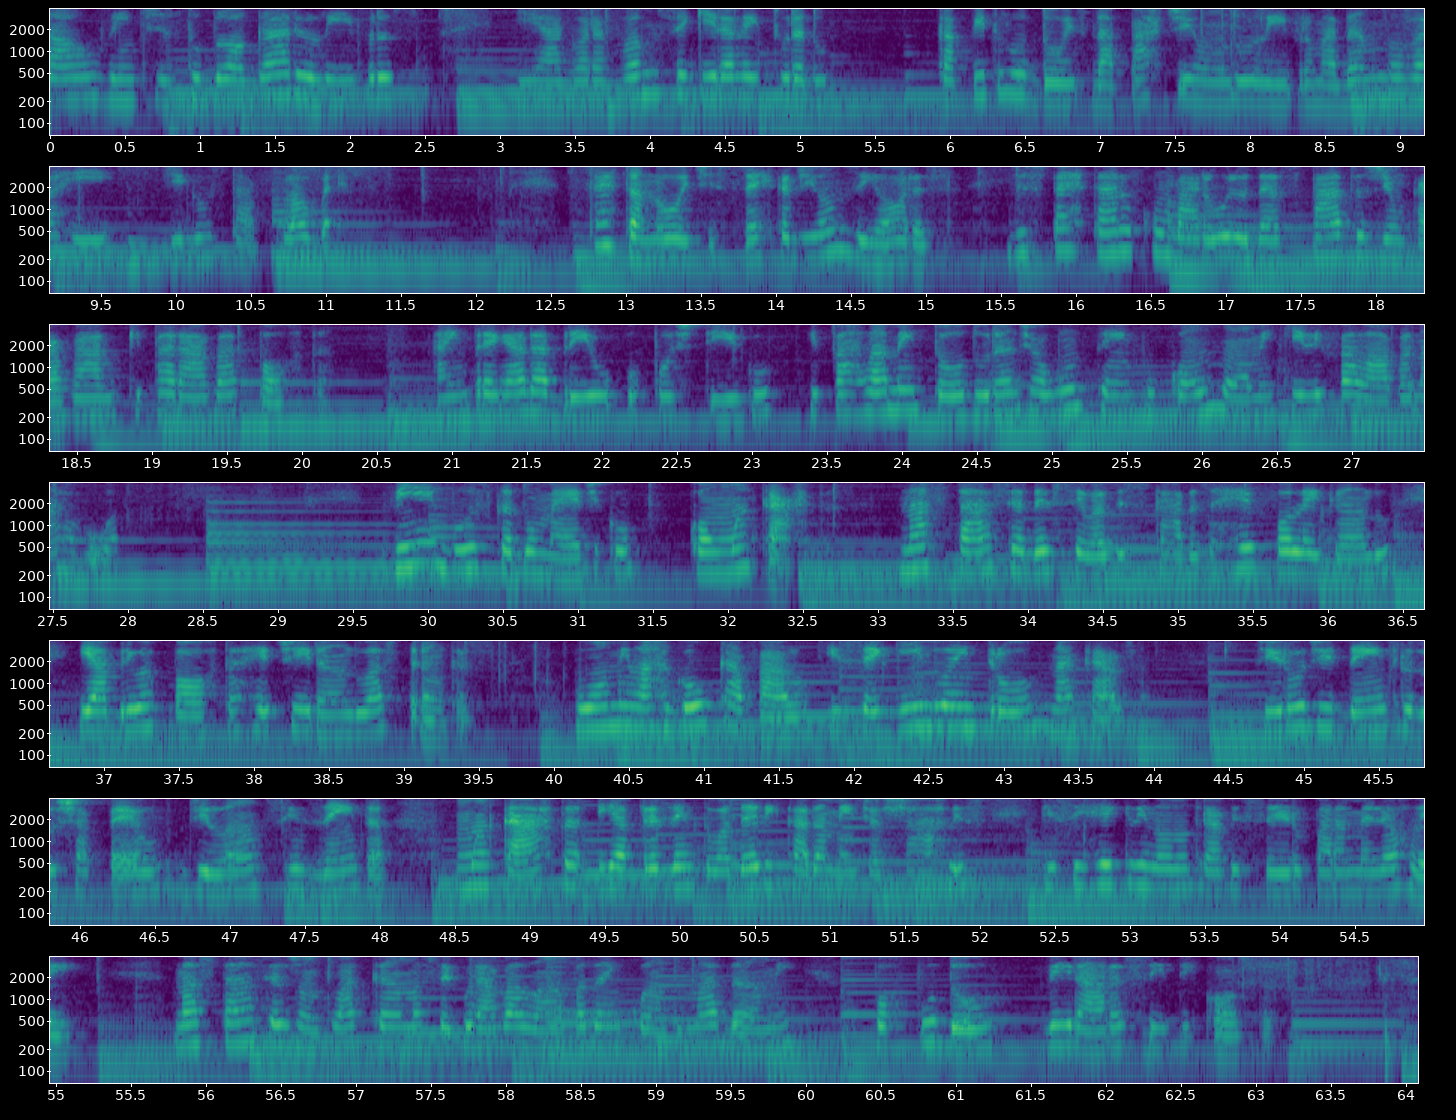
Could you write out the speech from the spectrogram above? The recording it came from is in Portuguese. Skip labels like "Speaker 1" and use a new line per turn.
Olá, ouvintes do Blogário Livros, e agora vamos seguir a leitura do capítulo 2 da parte 1 do livro Madame Bovary, de Gustave Flaubert. Certa noite, cerca de 11 horas, despertaram com o barulho das patas de um cavalo que parava à porta. A empregada abriu o postigo e parlamentou durante algum tempo com um homem que lhe falava na rua vinha em busca do médico com uma carta. Nastácia desceu as escadas refolegando e abriu a porta, retirando as trancas. O homem largou o cavalo e, seguindo-a, entrou na casa. Tirou de dentro do chapéu de lã cinzenta uma carta e apresentou-a delicadamente a Charles, que se reclinou no travesseiro para melhor ler. Nastácia, junto à cama, segurava a lâmpada enquanto Madame, por pudor, virara-se de costas.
